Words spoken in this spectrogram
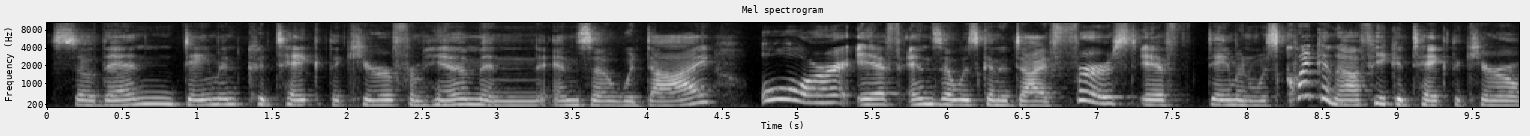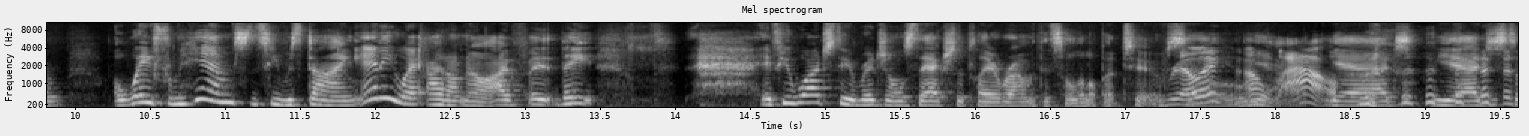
So then Damon could take the cure from him and Enzo would die. Or if Enzo was going to die first, if Damon was quick enough, he could take the cure away from him since he was dying anyway. I don't know. I've they if you watch the originals, they actually play around with this a little bit too. Really? So, oh yeah, wow. Yeah, just, yeah. Just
